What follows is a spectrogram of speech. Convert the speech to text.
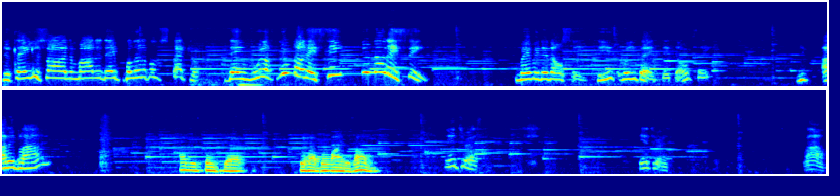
The thing you saw in the modern day political spectrum, they will, you know, they see, you know, they see. Maybe they don't see. Do you, what do you think? They don't see? You, are they blind? I just think that they have blinders on. Interesting. Interesting. Wow.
